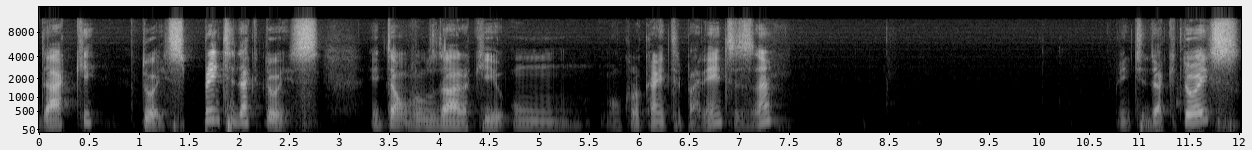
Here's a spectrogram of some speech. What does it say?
DAC2. Print DAC2. Então, vamos dar aqui um... Vamos colocar entre parênteses, né? Print DAC2,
